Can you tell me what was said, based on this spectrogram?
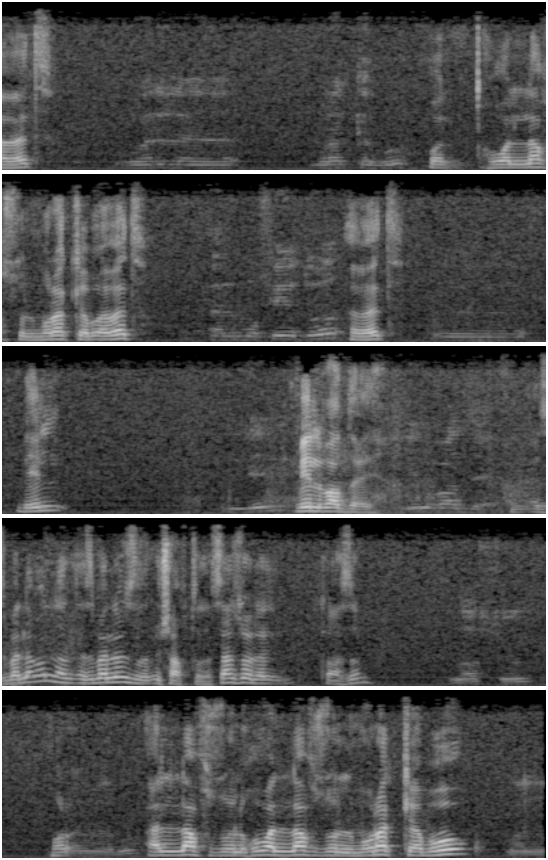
Evet murakkabu. Huvel lafzul murakkabu evet. El. Evet. Ee, Bil. Bil vad'i. Bil vad'i. Ezberlemen lazım. Ezberlememiz lazım 3 haftada. Sen söyle Kasım. Lafzul. Mur el lafzul huvel lafzul murakkabu. Huvel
